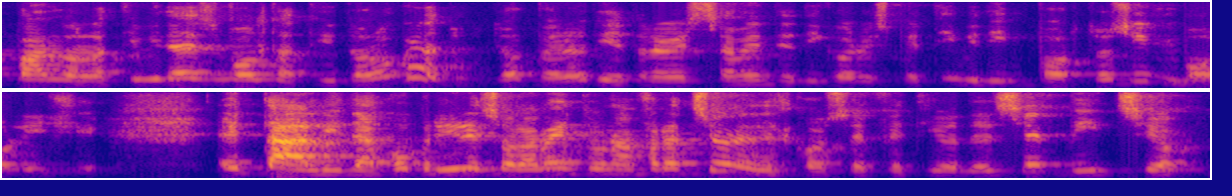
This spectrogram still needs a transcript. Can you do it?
quando l'attività è svolta a titolo gratuito, ovvero dietro versamenti di corrispettivi di importo simbolici e tali da coprire solamente una frazione del costo effettivo del servizio,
